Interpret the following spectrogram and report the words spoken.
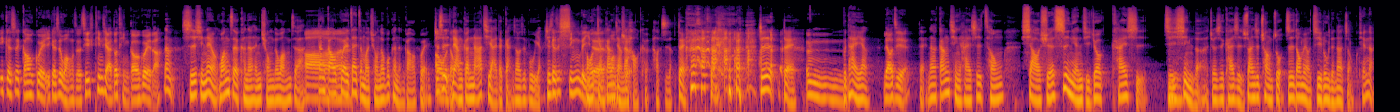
一个是高贵，一个是王者，其实听起来都挺高贵的啊。那实行内容，王者可能很穷的王者啊，啊但高贵再怎么穷都不可能高贵，就是两个拿起来的感受是不一样。就是、一个是心里的、哦，我讲刚刚讲的好可好知道，对对，就是对，嗯，不太一样。了解，对。那钢琴还是从小学四年级就开始即兴了，嗯、就是开始算是创作，只是都没有记录的那种。天哪！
